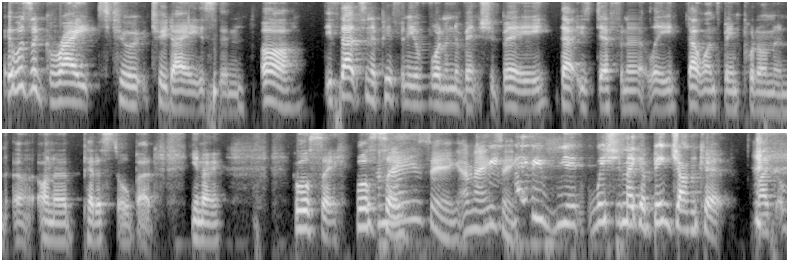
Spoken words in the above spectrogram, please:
it was a great two two days and oh if that's an epiphany of what an event should be, that is definitely that one's been put on an uh, on a pedestal. But you know, we'll see. We'll see. Amazing. Amazing. Maybe we should make a big junket, like of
